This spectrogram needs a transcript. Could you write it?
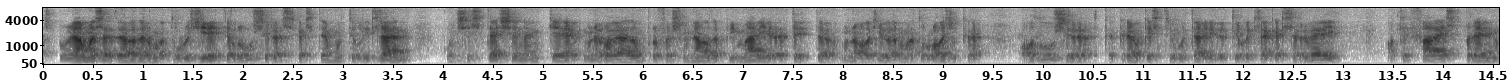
Els programes de dermatologia i teleúceres que estem utilitzant consisteixen en que una vegada un professional de primària detecta una lesió dermatològica o d'úlcera que creu que és tributari d'utilitzar aquest servei, el que fa és pren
